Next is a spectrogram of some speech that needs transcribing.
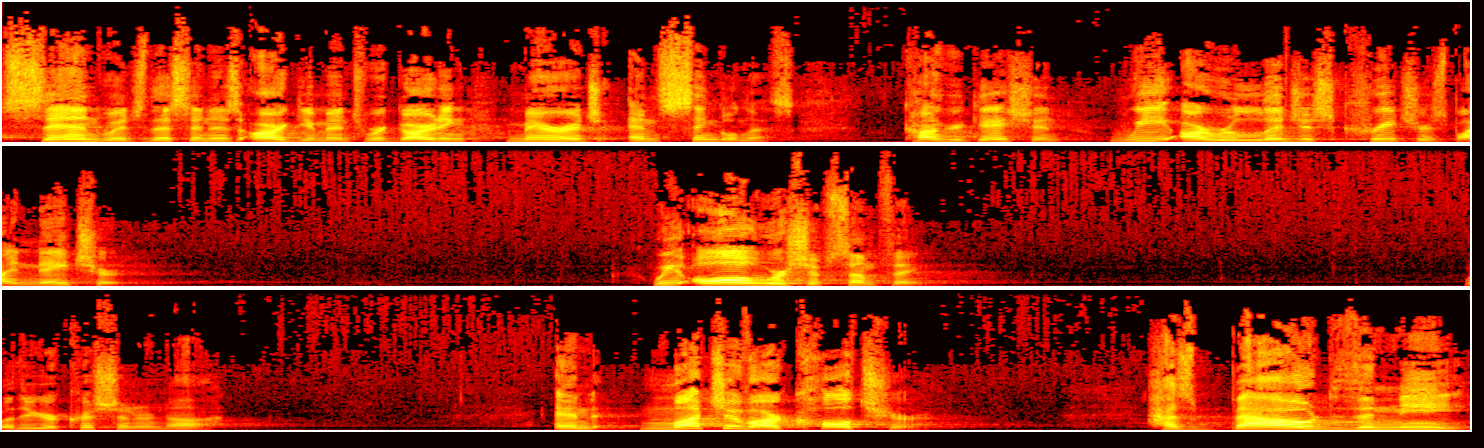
sandwich this in his argument regarding marriage and singleness? Congregation, we are religious creatures by nature. We all worship something, whether you're a Christian or not. And much of our culture has bowed the knee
